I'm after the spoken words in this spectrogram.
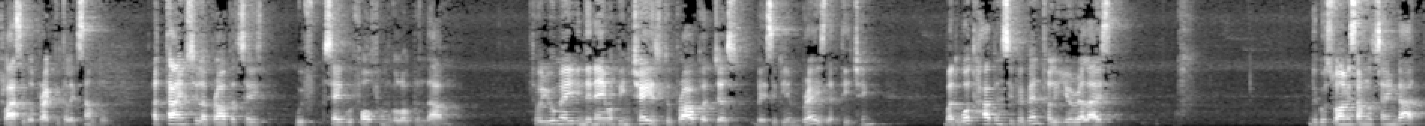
classical practical example, at times Srila Prabhupada says, we said we fall from Golok Vrindavan. So you may, in the name of being chaste to Prabhupada, just basically embrace that teaching. But what happens if eventually you realize the Goswamis are not saying that?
